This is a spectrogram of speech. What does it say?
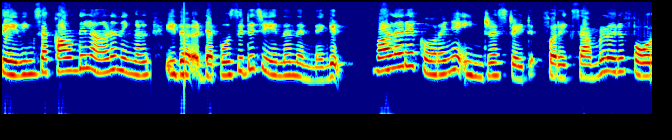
സേവിങ്സ് അക്കൗണ്ടിലാണ് നിങ്ങൾ ഇത് ഡെപ്പോസിറ്റ് ചെയ്യുന്നുണ്ടെങ്കിൽ വളരെ കുറഞ്ഞ ഇൻട്രസ്റ്റ് റേറ്റ് ഫോർ എക്സാമ്പിൾ ഒരു ഫോർ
